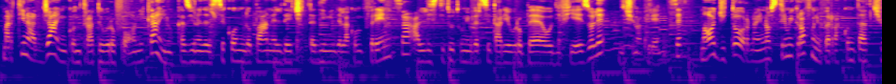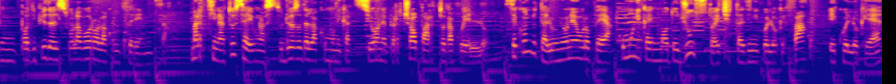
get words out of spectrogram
Martina ha già incontrato Eurofonica in occasione del secondo panel dei cittadini della conferenza all'Istituto Universitario Europeo di Fiesole, vicino a Firenze, ma oggi torna ai nostri microfoni per raccontarci raccontarci un po' di più del suo lavoro alla conferenza. Martina, tu sei una studiosa della comunicazione, perciò parto da quello. Secondo te l'Unione Europea comunica in modo giusto ai cittadini quello che fa e quello che è?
